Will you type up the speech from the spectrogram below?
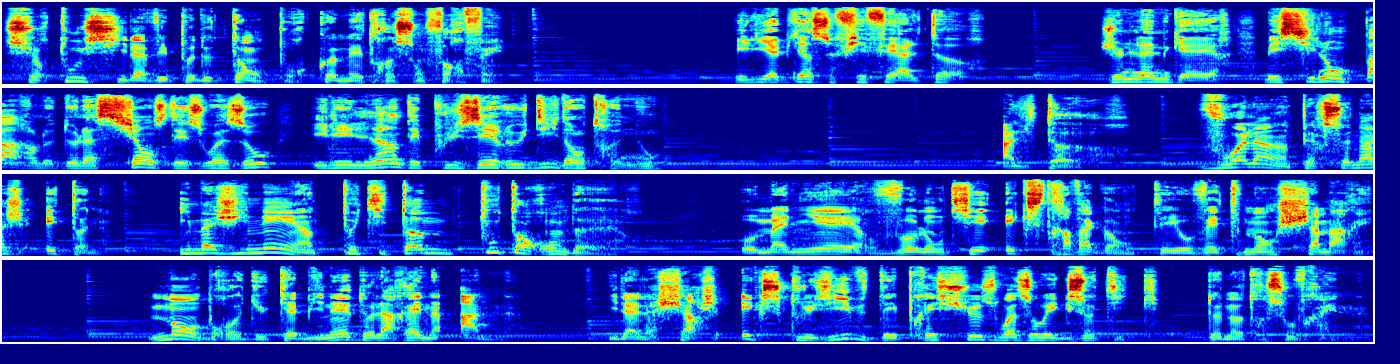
surtout s'il avait peu de temps pour commettre son forfait. Il y a bien ce fiefé Altor. Je ne l'aime guère, mais si l'on parle de la science des oiseaux, il est l'un des plus érudits d'entre nous. Altor. Voilà un personnage étonnant. Imaginez un petit homme tout en rondeur, aux manières volontiers extravagantes et aux vêtements chamarrés. Membre du cabinet de la reine Anne, il a la charge exclusive des précieux oiseaux exotiques de notre souveraine.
